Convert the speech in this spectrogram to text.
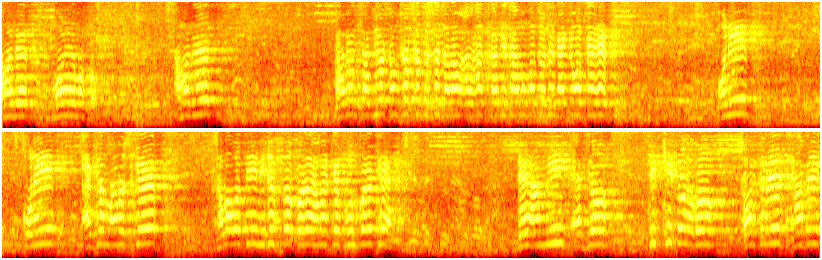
আমাদের মনের মতো। আমাদের সাবেক জাতীয় সংসদ সদস্য জনাব আলহাজ কাজী শাহ মোহাম্মদ হোসেন কাকিমাদ সাহেব। উনি উনি একজন মানুষকে সভাপতি নিযুক্ত করে আমাকে ফোন করেছেন যে আমি একজন শিক্ষিত এবং সরকারের সাবেক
